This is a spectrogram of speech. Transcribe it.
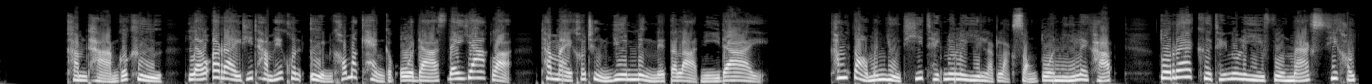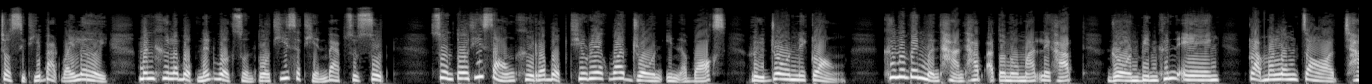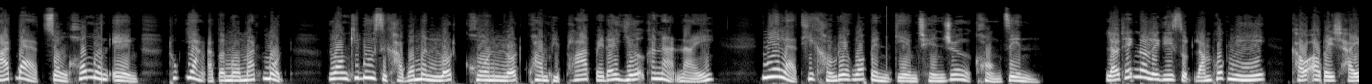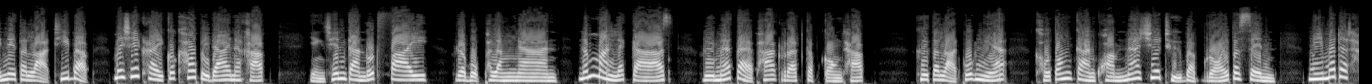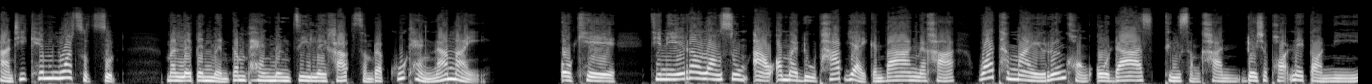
คำถามก็คือ แล้วอะไรที่ทำให้คนอื่นเข้ามาแข่งกับโอดาสได้ยากล่ะ ทำไมเขาถึงยืนหนึ่งในตลาดนี้ได้คำตอบมันอยู่ที่เทคโนโลยีหลักๆ 2 ตัวนี้เลยครับ ตัวแรกคือเทคโนโลยี Full Max ที่เขาจดสิทธิบัตรไว้เลย มันคือระบบเน็ตเวิร์กส่วนตัวที่เสถียรแบบสุดๆ ส่วนตัวที่ 2 คือระบบที่เรียกว่า Drone in a Box หรือโดรนในกล่อง คือมันเป็นเหมือนฐานทัพอัตโนมัติเลยครับ โดรนบินขึ้นเอง กลับมาลงจอด ชาร์จแบต ส่งข้อมูลเอง ทุกอย่างอัตโนมัติหมด ลองคิดดูสิครับว่ามันลดคนลดความผิดพลาดไปได้เยอะขนาดไหน เนี่ยแหละที่เขาเรียกว่าเป็นเกม changer ของจริงแล้วเทคโนโลยีสุดล้ำพวกนี้ เขาเอาไปใช้ในตลาดที่แบบไม่ใช่ใครก็เข้าไปได้นะครับ อย่างเช่นการรถไฟ ระบบพลังงาน น้ำมันและก๊าซหรือแม้แต่ภาครัฐกับกองทัพ คือตลาดพวกนี้เขาต้องการความน่าเชื่อถือแบบร้อยเปอร์เซ็นต์มีมาตรฐานที่เข้มงวดสุดๆ มันเลยเป็นเหมือนกำแพงเมืองจีนเลยครับสำหรับคู่แข่งหน้าใหม่ โอเค ทีนี้เราลองซูมเอาเอามาดูภาพใหญ่กันบ้างนะคะ ว่าทำไมเรื่องของ ODAS ถึงสำคัญโดยเฉพาะในตอนนี้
